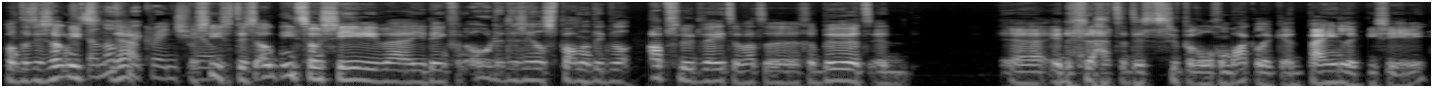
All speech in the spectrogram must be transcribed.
Want het is ook niet... dan nog ja, meer cringe wil. Precies, het is ook niet zo'n serie waar je denkt van, oh, dit is heel spannend, ik wil absoluut weten wat er gebeurt. En eh, inderdaad, het is super ongemakkelijk en pijnlijk, die serie.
